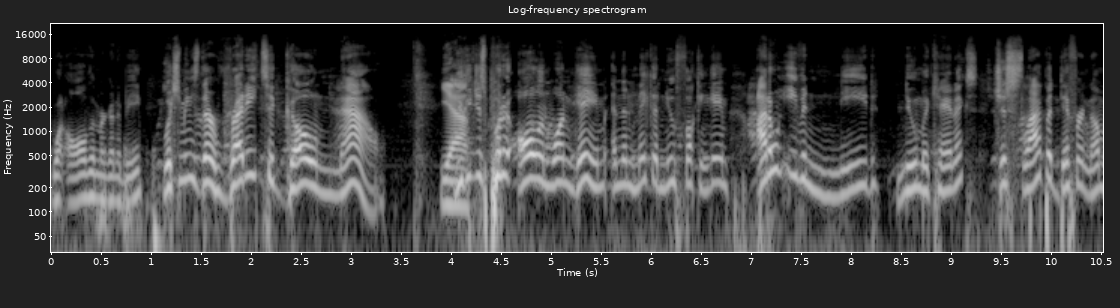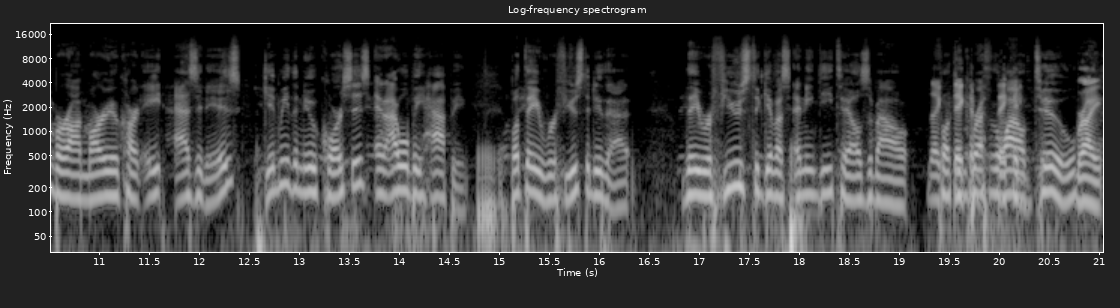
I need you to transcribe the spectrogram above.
what all of them are going to be, which means they're ready to go now. Yeah. You can just put it all in one game and then make a new fucking game. I don't even need new mechanics. Just slap a different number on Mario Kart 8 as it is. Give me the new courses and I will be happy. But they refuse to do that. They refuse to give us any details about Like, they fucking could- Breath of the they could- Wild 2. right.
